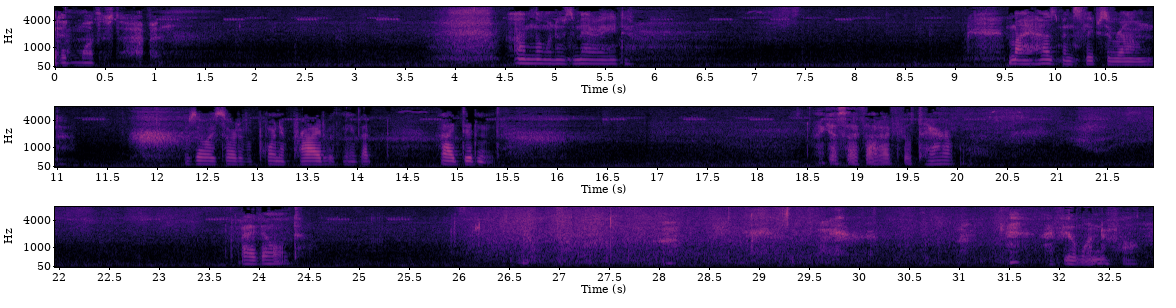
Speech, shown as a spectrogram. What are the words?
I didn't want this to happen. I'm the one who's married. My husband sleeps around. It was always sort of a point of pride with me, but I didn't. I guess I thought I'd feel terrible. But I don't. Feel wonderful.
